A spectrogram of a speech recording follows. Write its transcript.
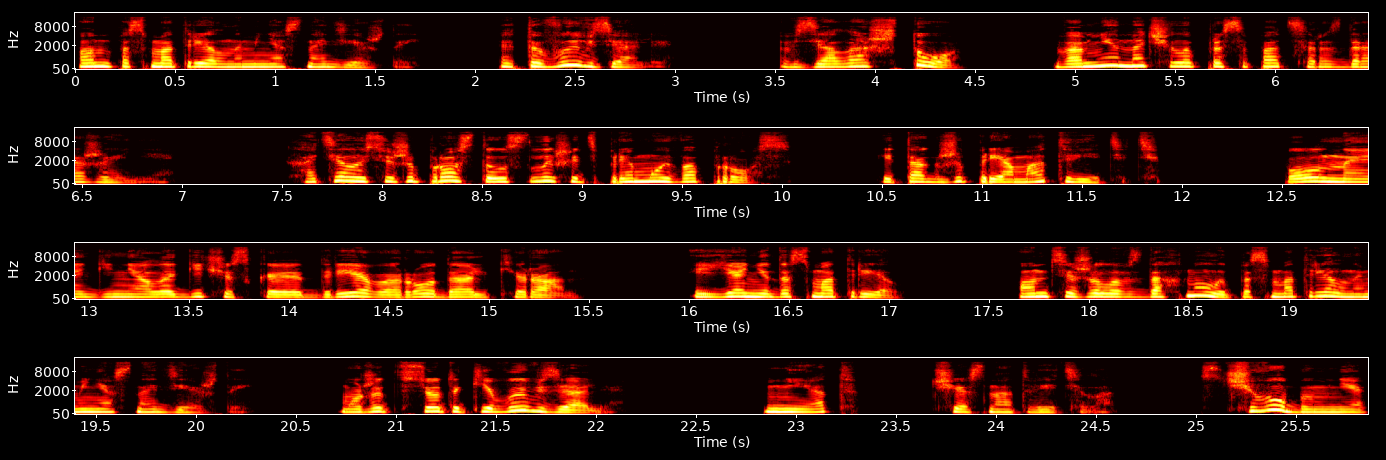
он посмотрел на меня с надеждой. «Это вы взяли?» «Взяла что?» Во мне начало просыпаться раздражение. Хотелось уже просто услышать прямой вопрос и также прямо ответить. Полное генеалогическое древо рода Алькиран. И я не досмотрел. Он тяжело вздохнул и посмотрел на меня с надеждой. Может, все таки вы взяли?» «Нет», — честно ответила. «С чего бы мне?»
